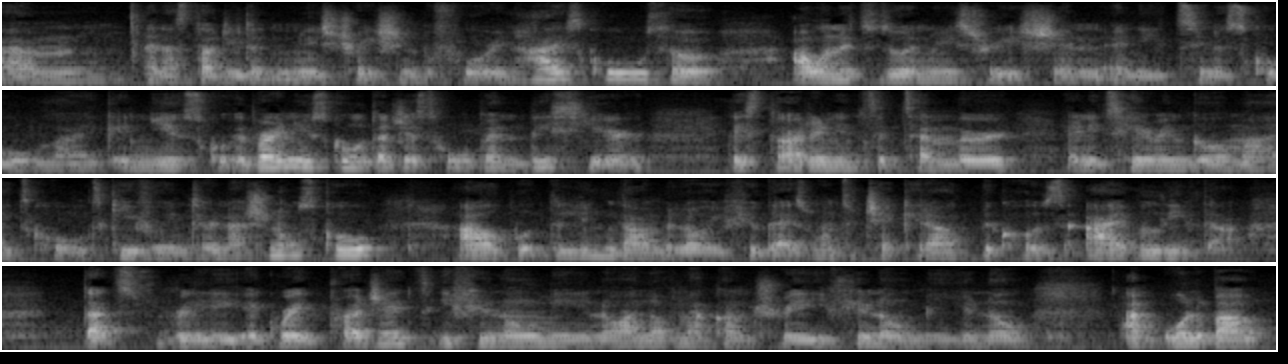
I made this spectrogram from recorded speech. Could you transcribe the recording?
um, and I studied administration before in high school. So I wanted to do administration and it's in a school, like a new school, a brand new school that just opened this year. They started in September and it's here in Goma. It's called Kivu International School. I'll put the link down below if you guys want to check it out because I believe that that's really a great project if you know me you know i love my country if you know me you know i'm all about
